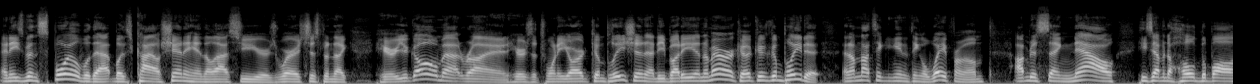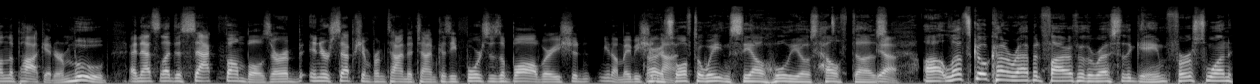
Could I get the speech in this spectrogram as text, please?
And he's been spoiled with that with Kyle Shanahan the last few years, where it's just been like, here you go, Matt Ryan. Here's a 20 yard completion. Anybody in America can complete it. And I'm not taking anything away from him. I'm just saying now he's having to hold the ball in the pocket or move. And that's led to sack fumbles or an interception from time to time because he forces a ball where he shouldn't, you know, maybe should All right, not. so we'll have to wait and see how Julio's health does. Yeah. Uh, let's go kind of rapid fire through the rest of the game. First one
